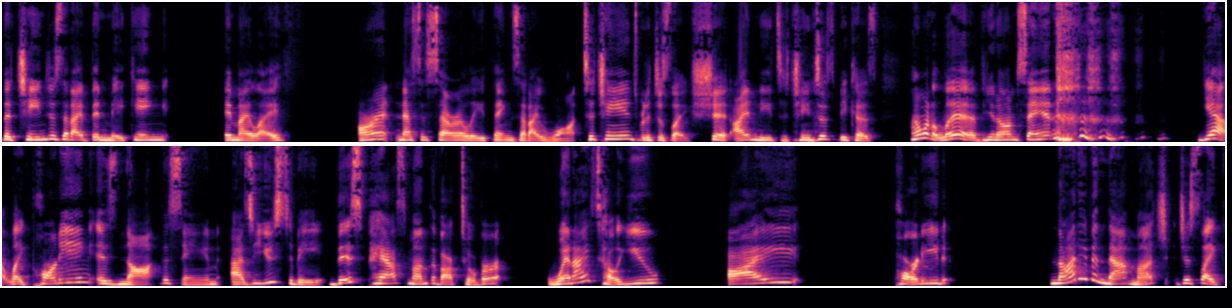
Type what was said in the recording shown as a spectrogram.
The changes that I've been making in my life aren't necessarily things that I want to change, but it's just like, shit, I need to change this because I want to live. You know what I'm saying? yeah, like partying is not the same as it used to be. This past month of October, when I tell you, I partied not even that much, just like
